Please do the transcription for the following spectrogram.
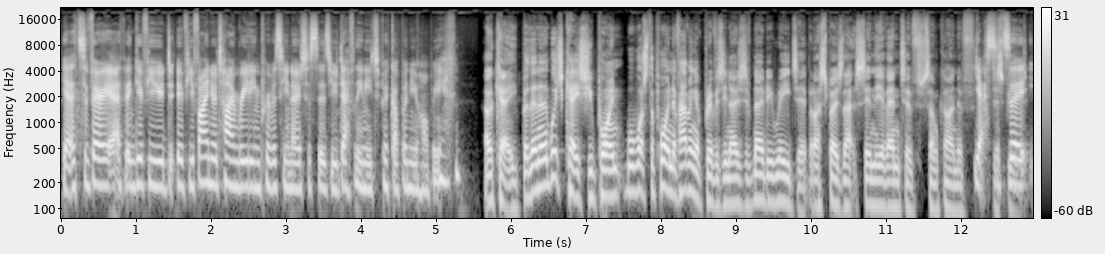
Yeah, it's a very. I think if you if you find your time reading privacy notices, you definitely need to pick up a new hobby. Okay, but then in which case you point, well, what's the point of having a privacy notice if nobody reads it? But I suppose that's in the event of some kind of yes, dispute.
